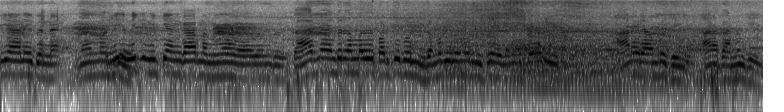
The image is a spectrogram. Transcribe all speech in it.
ഈ ആനയിൽ തന്നെ എനിക്ക് നിൽക്കാൻ കാരണം നിങ്ങൾ എന്ത്? കാരണം എന്തൊരു നമ്മൾ പഠിച്ച തോന്നി നമുക്ക് ഇതൊന്നൊരു വിഷയമില്ല. നമുക്ക് ആനയിലാകുമ്പോൾ ചെയ്യും. ആന കണ്ണും ചെയ്യും.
